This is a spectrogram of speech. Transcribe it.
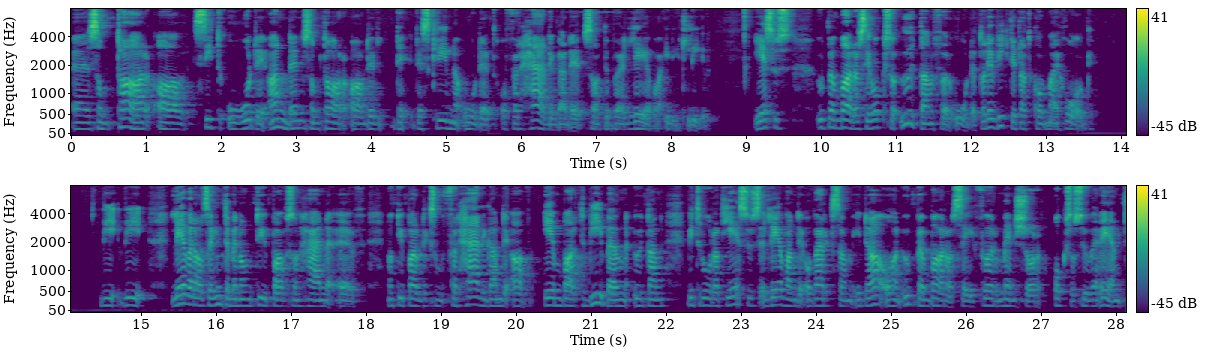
Eh, som tar av sitt ord, det är anden som tar av det, det, det skrivna ordet och förhärligar det så att det börjar leva i ditt liv. Jesus uppenbarar sig också utanför ordet och det är viktigt att komma ihåg. Vi, vi lever alltså inte med någon typ av sån här, eh, någon typ av liksom förhärligande av enbart Bibeln, utan vi tror att Jesus är levande och verksam idag och han uppenbarar sig för människor också suveränt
